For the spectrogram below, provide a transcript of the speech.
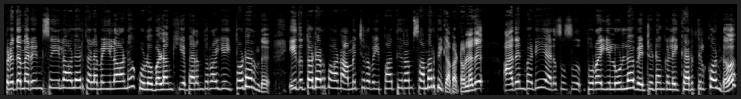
பிரதமரின் செயலாளர் தலைமையிலான குழு வழங்கிய பரிந்துரையை தொடர்ந்து இது தொடர்பான அமைச்சரவை பத்திரம் சமர்ப்பிக்கப்பட்டுள்ளது. அதன்படி அரசு சு- துறையில் உள்ள வெற்றிடங்களை கருத்தில் கொண்டு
